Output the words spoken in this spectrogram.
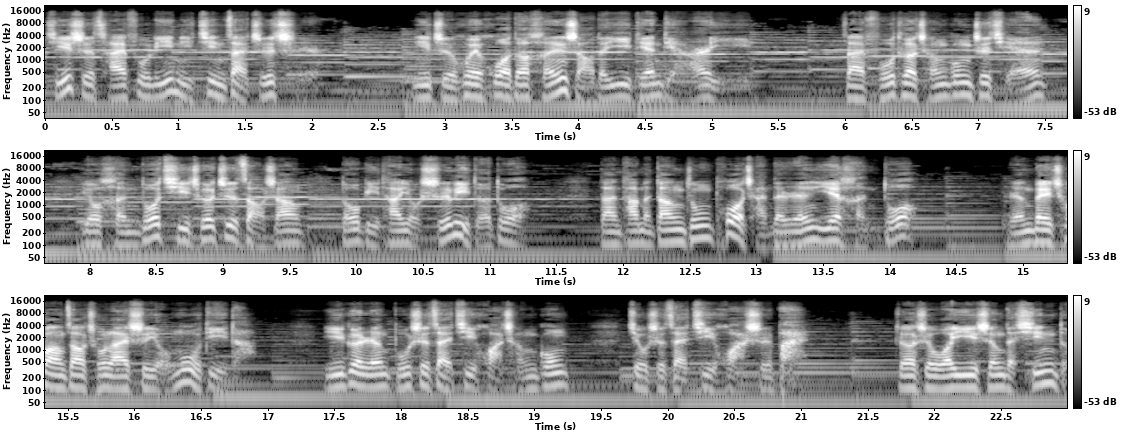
即使财富离你近在咫尺，你只会获得很少的一点点而已。在福特成功之前，有很多汽车制造商。都比他有实力得多，但他们当中破产的人也很多。人被创造出来是有目的的，一个人不是在计划成功，就是在计划失败。这是我一生的心得。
